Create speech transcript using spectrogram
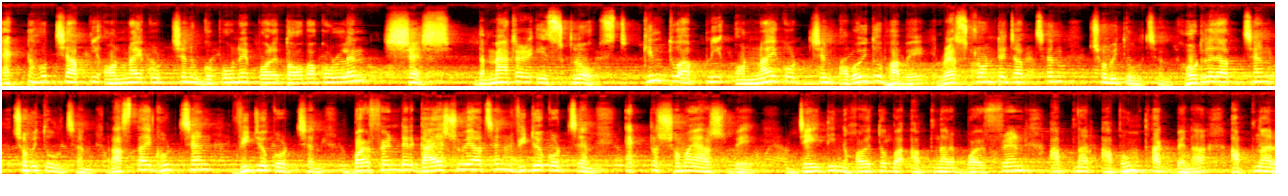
একটা হচ্ছে আপনি অন্যায় করছেন, গোপনে পরে তওবা করলেন, শেষ। দ্য ম্যাটার ইজ ক্লোজড কিন্তু আপনি অন্যায় করছেন অবৈধভাবে রেস্টুরেন্টে যাচ্ছেন, ছবি তুলছেন হোটেলে যাচ্ছেন, ছবি তুলছেন, রাস্তায় ঘুরছেন ভিডিও করছেন বয়ফ্রেন্ডের গায়ে শুয়ে আছেন ভিডিও করছেন, একটা সময় আসবে, যেই দিন হয়তো বা আপনার বয়ফ্রেন্ড আপনার আপন থাকবে না, আপনার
